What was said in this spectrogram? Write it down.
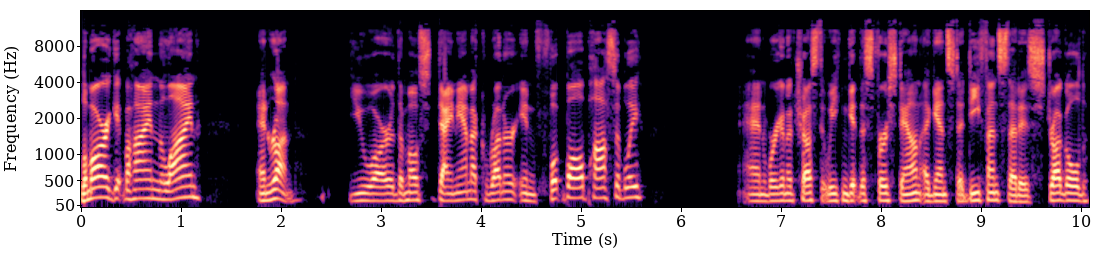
Lamar, get behind the line and run. You are the most dynamic runner in football, possibly. And we're going to trust that we can get this first down against a defense that has struggled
